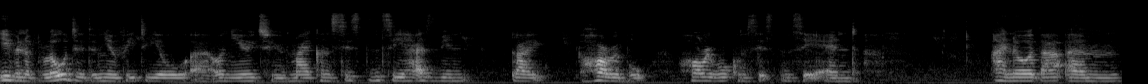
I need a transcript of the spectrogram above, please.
even uploaded a new video uh, on youtube my consistency has been like horrible horrible consistency. And i know that um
